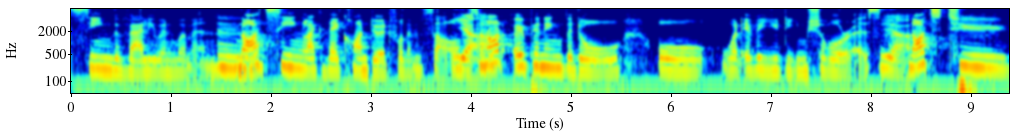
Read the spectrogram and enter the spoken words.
seeing the value in women, not seeing like they can't do it for themselves. Mm. Yeah. So not opening the door or whatever you deem chivalrous. Yeah. Not to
